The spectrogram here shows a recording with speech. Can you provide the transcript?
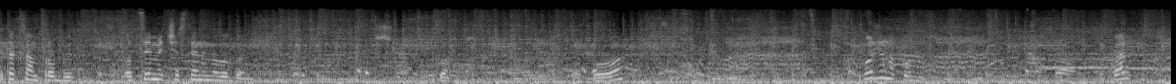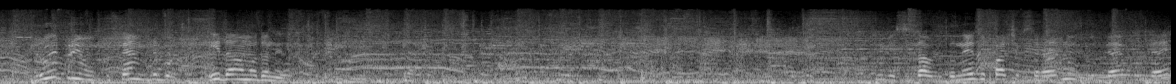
І так само пробую оцими частинами ладоні. О. О. Схоже на повністю. Тепер другий прийом пускаємо в грибочок і давимо донизу. Дивіться, ставлю донизу, пальчик всередину, вглубляю, вглубляю.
